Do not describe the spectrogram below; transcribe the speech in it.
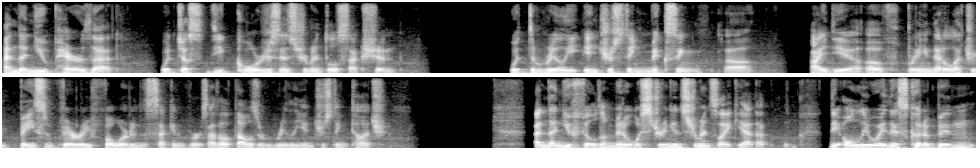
And then you pair that with just the gorgeous instrumental section with the really interesting mixing uh, idea of bringing that electric bass very forward in the second verse. I thought that was a really interesting touch. And then you fill the middle with string instruments. Like, yeah, that the only way this could have been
